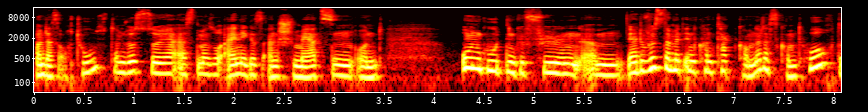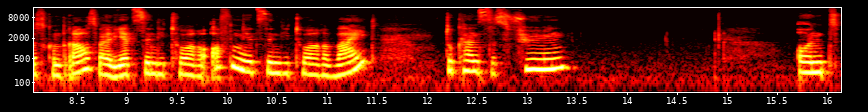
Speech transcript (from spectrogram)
und das auch tust, dann wirst du ja erstmal so einiges an Schmerzen und unguten Gefühlen, ähm, ja, du wirst damit in Kontakt kommen. Ne? Das kommt hoch, das kommt raus, weil jetzt sind die Tore offen, jetzt sind die Tore weit. Du kannst es fühlen. Und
